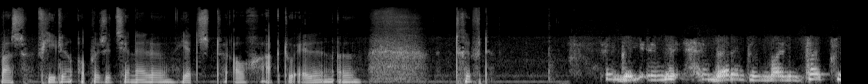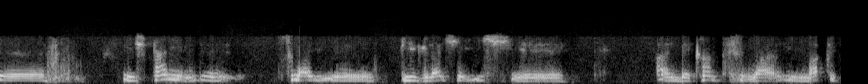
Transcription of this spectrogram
was viele Oppositionelle jetzt auch aktuell äh, trifft? Während meiner Zeit äh, in Spanien äh, zwei äh, die gleiche ich äh, ein Bekannt war in Madrid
